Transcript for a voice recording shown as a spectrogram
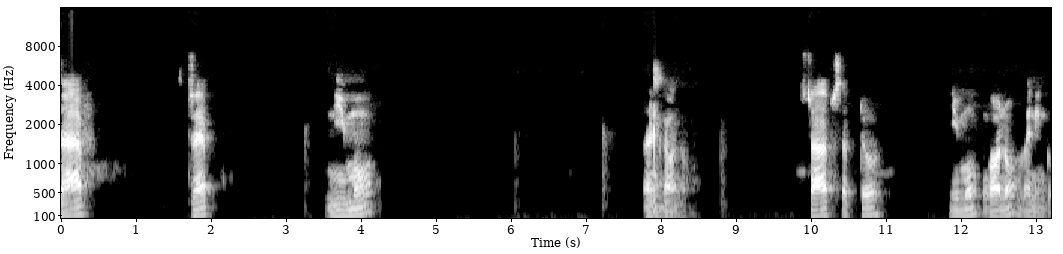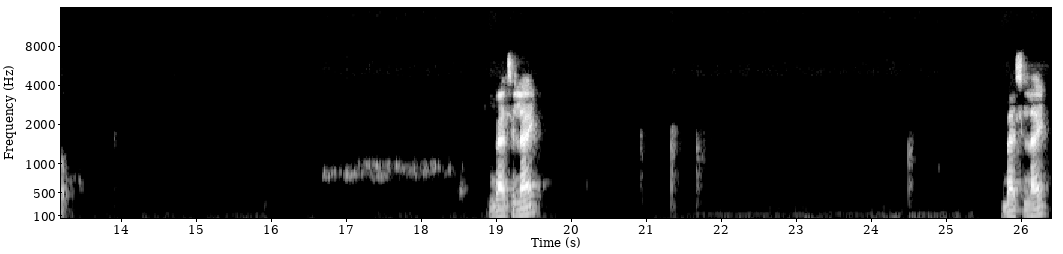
Staph, strep, pneumo, and gono. Staph, septo, pneumo, gono, meningo. Bacilli, bacilli,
